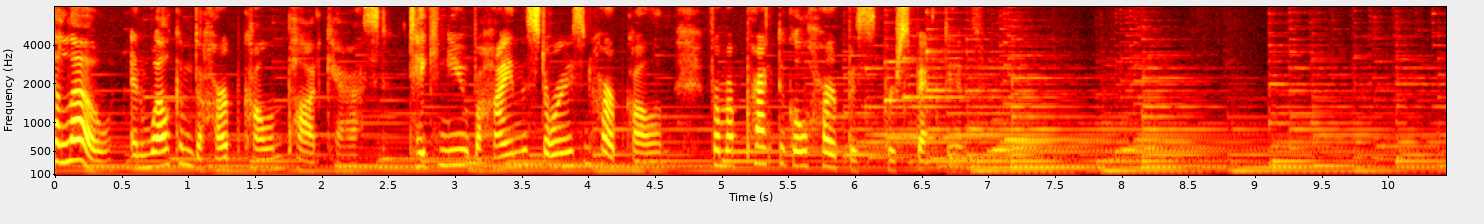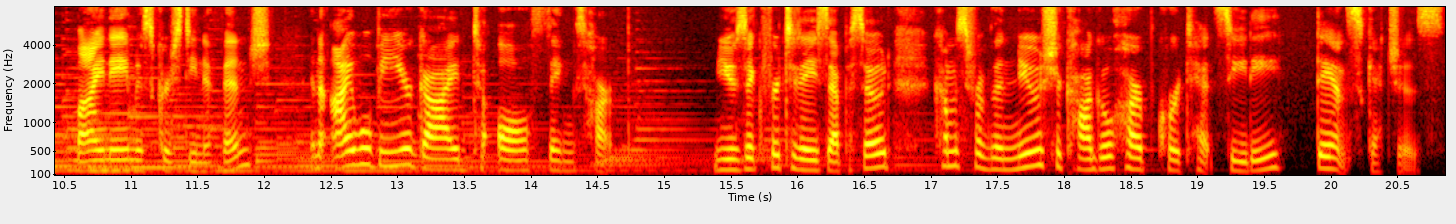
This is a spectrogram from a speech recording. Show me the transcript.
Hello, and welcome to Harp Column Podcast, taking you behind the stories in Harp Column from a practical harpist perspective. My name is Christina Finch, and I will be your guide to all things harp. Music for today's episode comes from the new Chicago Harp Quartet CD, Dance Sketches.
